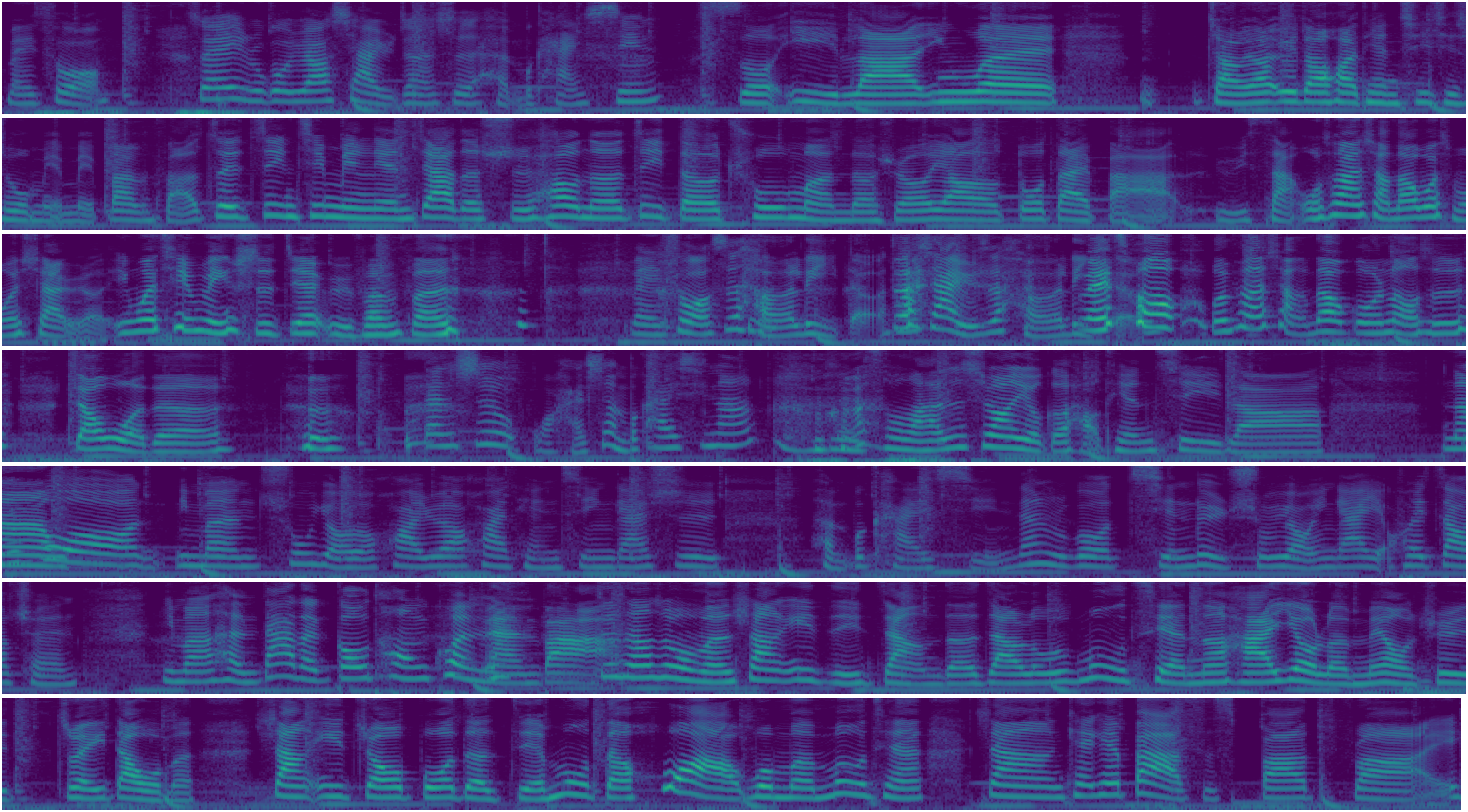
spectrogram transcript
没错，所以如果遇到下雨，真的是很不开心。所以啦，因为假如要遇到坏天气，其实我们也没办法。最近清明年假的时候呢，记得出门的时候要多带把雨伞。我突然想到为什么会下雨了，因为清明时节雨纷纷。没错，是合理的。对，下雨是合理的。没错，我突然想到国文老师教我的，但是我还是很不开心啊。没错啦，还是希望有个好天气啦。那如果你们出游的话，遇到坏天气，应该是。很不开心，但如果情侣出游，应该也会造成你们很大的沟通困难吧？就像是我们上一集讲的，假如目前呢还有人没有去追到我们上一周播的节目的话，我们目前像 KK Bus、Spotify。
